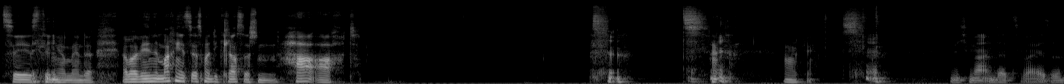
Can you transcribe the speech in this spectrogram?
zähes Ding am Ende. Aber wir machen jetzt erstmal die klassischen. H8. okay. Nicht mal ansatzweise.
